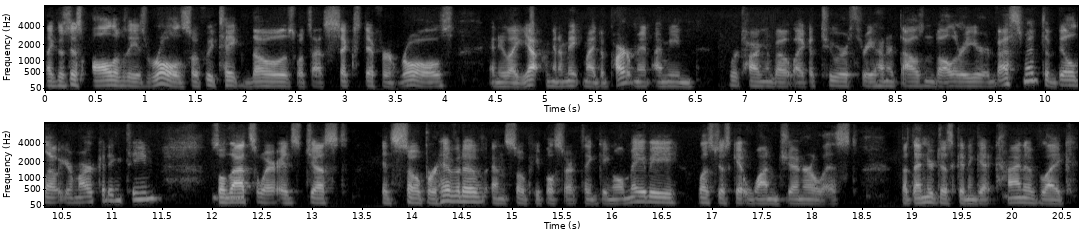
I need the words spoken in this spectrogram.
Like there's just all of these roles. So if we take those what's that six different roles and you're like yeah i'm going to make my department i mean we're talking about like a two or three hundred thousand dollar a year investment to build out your marketing team. So mm-hmm. that's where it's just it's so prohibitive, and so people start thinking, well, maybe let's just get one generalist. But then you're just going to get kind of like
